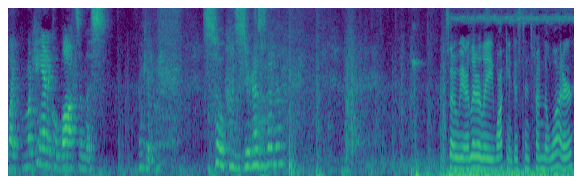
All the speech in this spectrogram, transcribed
like mechanical bots in this. I'm kidding. So cool. Is this your guys' bedroom? So we are literally walking distance from the water.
